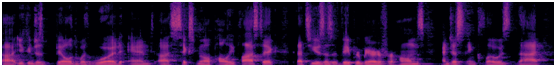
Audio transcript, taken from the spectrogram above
Uh, you can just build with wood and uh, six mil polyplastic that's used as a vapor barrier for homes and just enclose that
